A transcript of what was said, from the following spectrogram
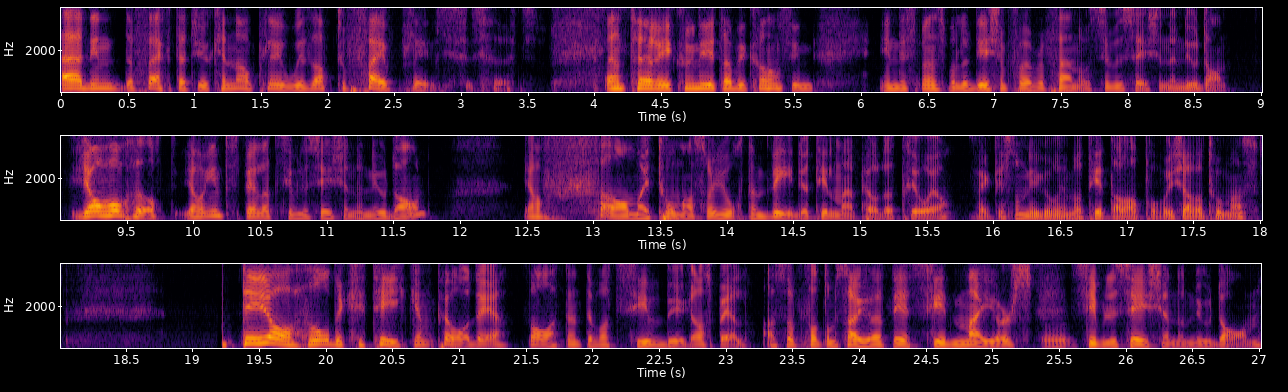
Adding the fact that you can now play with up to five players. and Terra Cognita becomes in indispensable addition for every fan of Civilization and New Dawn. Jag har hört, jag har inte spelat Civilization and New Dawn. Jag har för mig Thomas har gjort en video till mig på det tror jag. Faktiskt om ni går in och tittar där på vår kära Thomas. Det jag hörde kritiken på det var att det inte var ett civbyggarspel. Alltså för att de säger ju att det är Sid Meier's Mm. Civilization and New Dawn.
